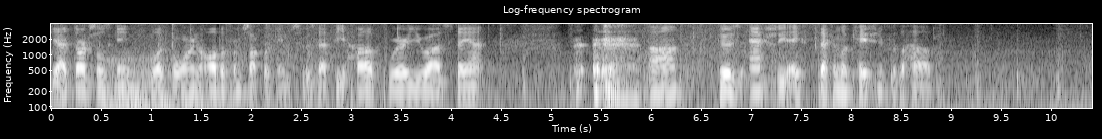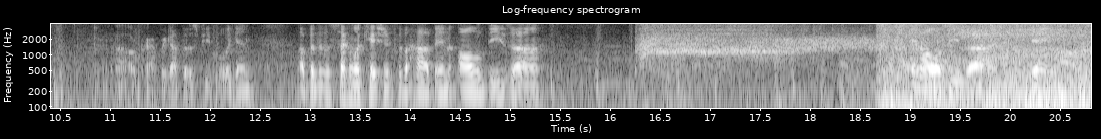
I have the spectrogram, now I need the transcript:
yeah Dark Souls game, Bloodborne, all the From Software games do is that the hub where you uh, stay at. uh, there's actually a second location for the hub. Oh crap! We got those people again. Uh, but there's a second location for the hub in all of these in all of these games.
